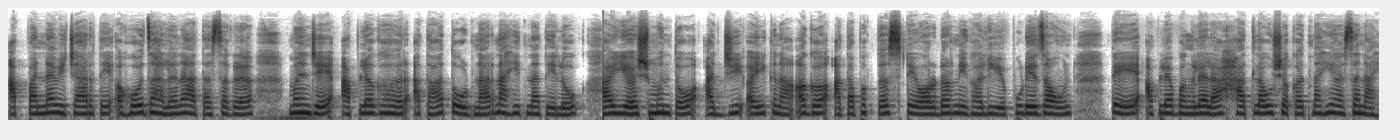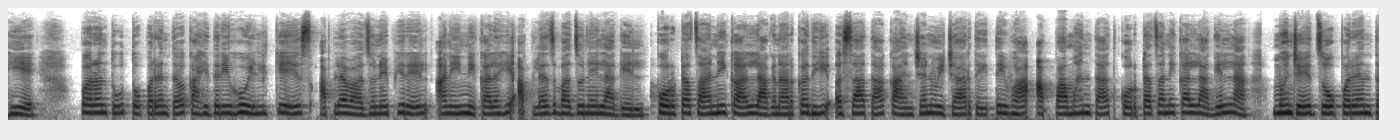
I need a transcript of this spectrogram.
आप्पांना विचारते अहो झालं ना आता सगळं? म्हणजे आपलं घर आता तोडणार नाहीत ना ते लोक? हा यश म्हणतो आजी ऐक ना. अगं आता फक्त स्टे ऑर्डर निघाली आहे पुढे जाऊन ते आपल्या बंगल्याला हात लावू शकत नाही असं नाही आहे परंतु तोपर्यंत काहीतरी होईल केस आपल्या बाजूने फिरेल आणि निकालही आपल्याच बाजूने लागेल. कोर्टाचा निकाल लागणार कधी असं आता कांचन विचारते तेव्हा आप्पा म्हणतात कोर्टाचा निकाल लागेल ना? म्हणजे जोपर्यंत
